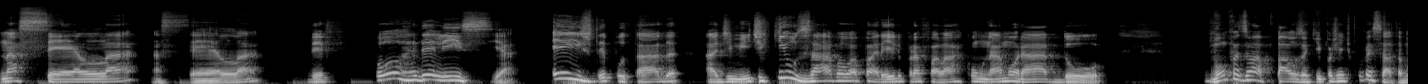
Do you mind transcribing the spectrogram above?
na cela, na cela de Por Delícia ex-deputada admite que usava o aparelho para falar com o namorado. Vamos fazer uma pausa aqui para a gente conversar, tá bom?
